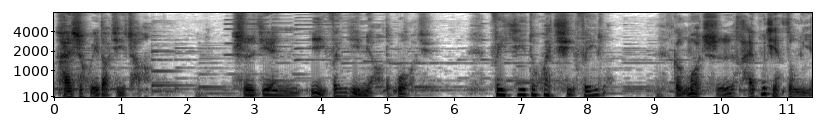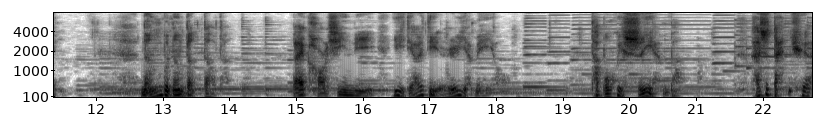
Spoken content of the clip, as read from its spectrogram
还是回到机场，时间一分一秒的过去，飞机都快起飞了，耿墨池还不见踪影。能不能等到他？白考心里一点底儿也没有。他不会食言吧？还是胆怯了？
